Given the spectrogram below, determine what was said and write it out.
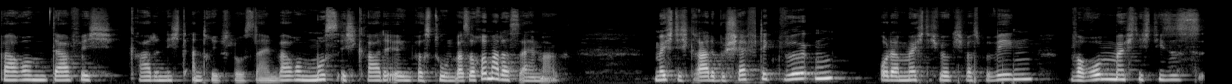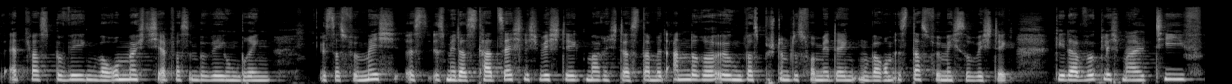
Warum darf ich gerade nicht antriebslos sein? Warum muss ich gerade irgendwas tun? Was auch immer das sein mag. Möchte ich gerade beschäftigt wirken oder möchte ich wirklich was bewegen? Warum möchte ich dieses etwas bewegen? Warum möchte ich etwas in Bewegung bringen? Ist das für mich? Ist, ist mir das tatsächlich wichtig? Mache ich das, damit andere irgendwas Bestimmtes von mir denken? Warum ist das für mich so wichtig? Geh da wirklich mal tief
